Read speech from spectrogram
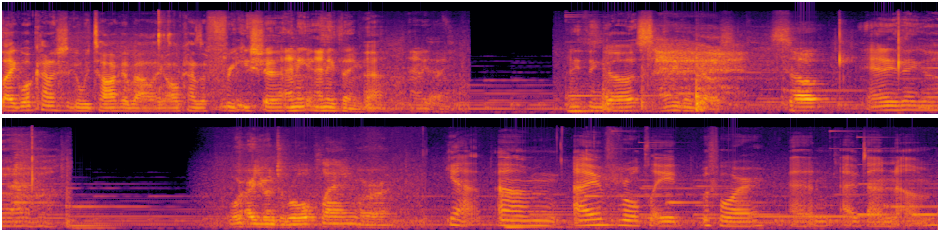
Like, what kind of shit can we talk about? Like, all kinds of freaky shit. Any anything. Yeah. Anything. Anything goes. Anything goes. So, Anything goes. what- are you into role playing or? Yeah, um, I've role played before, and I've done um,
